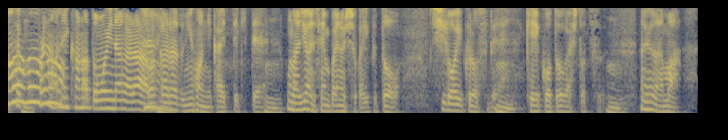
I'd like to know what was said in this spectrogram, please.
これ何かなと思いながら、はい。分からず日本に帰ってきて、同じように先輩の人が行くと、白いクロスでん。蛍光灯が一つ、ん。のような、まあ、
